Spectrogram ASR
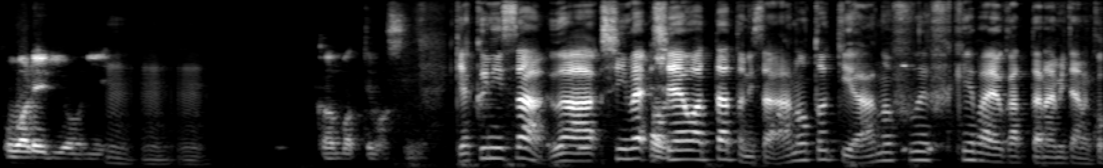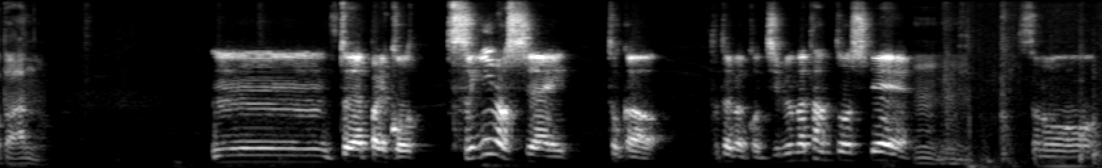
終われるように頑張ってますね。逆にさうわ試合試合終わった後にさあの時あの笛吹けばよかったなみたいなことあんの？うーんとやっぱりこう次の試合とか例えばこう自分が担当してうんうん。その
